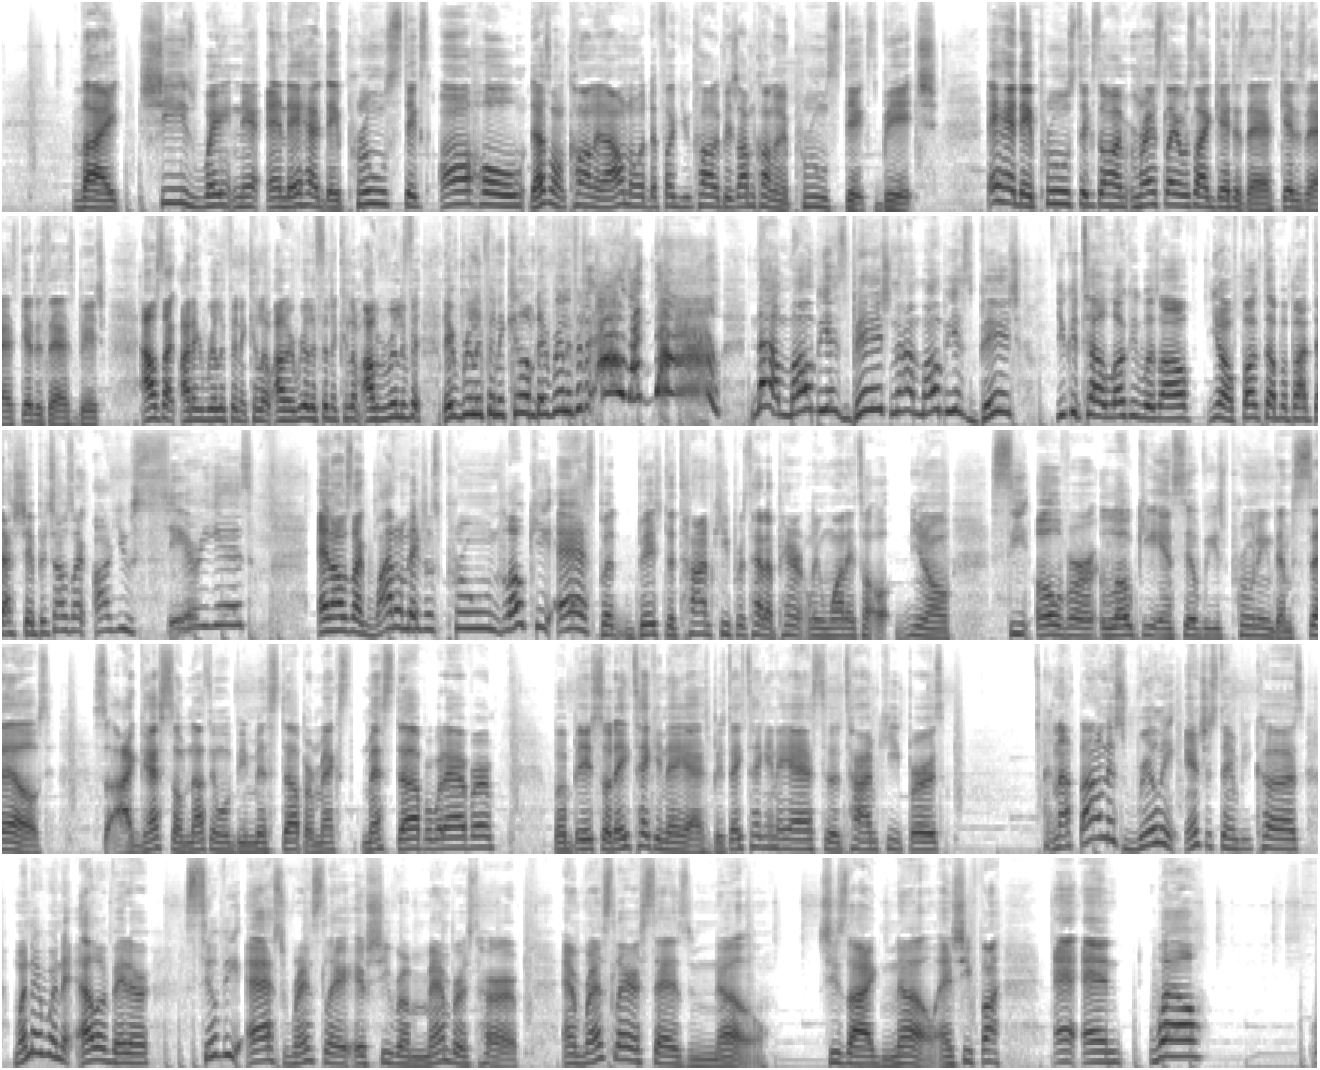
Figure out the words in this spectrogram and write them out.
Like she's waiting there, and they had their prune sticks on hold. That's what I'm calling it. I don't know what the fuck you call it, bitch. I'm calling it prune sticks, bitch. They had their prune sticks on. Renslayer was like, "Get his ass, get his ass, get his ass, bitch." I was like, "Are they really finna kill him? Are they really finna kill him? Are they really? Fin they really finna kill him? They really finna?" I was like, "No, not Mobius, bitch, not Mobius, bitch." You could tell Loki was all you know fucked up about that shit, bitch. I was like, "Are you serious?" And I was like, why don't they just prune Loki ass? But bitch, the timekeepers had apparently wanted to, you know, seat over Loki and Sylvie's pruning themselves. So I guess so nothing would be messed up or messed messed up or whatever. But bitch, so they taking their ass, bitch. They taking their ass to the timekeepers. And I found this really interesting because when they were in the elevator, Sylvie asked Renslayer if she remembers her, and Renslayer says no. She's like no, and she find and, and well,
